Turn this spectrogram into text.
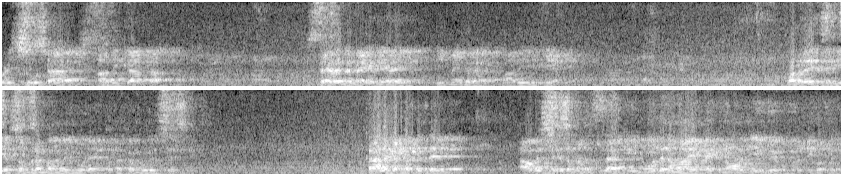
ഒഴിച്ചുകൂട്ടാൻ സാധിക്കാത്ത സേവന മേഖലയായി ഈ മേഖല മാറിയിരിക്കുകയാണ്. വളരെ ചെറിയ സംരംഭങ്ങളിലൂടെ തുടക്കം കുറിച്ച് കാലഘട്ടത്തിന്റെ ആവശ്യകത മനസ്സിലാക്കി നൂതനമായ ടെക്നോളജി ഉപയോഗപ്പെടുത്തിക്കൊണ്ട്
